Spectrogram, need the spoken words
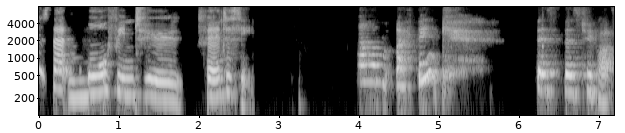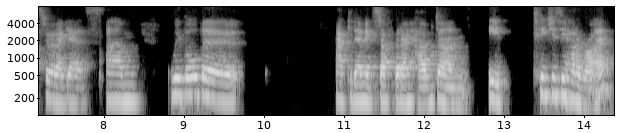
does that morph into fantasy? Um, I think there's there's two parts to it, I guess. Um, with all the academic stuff that I have done, it teaches you how to write.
